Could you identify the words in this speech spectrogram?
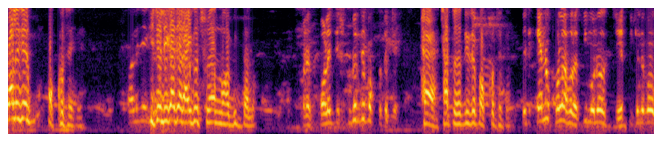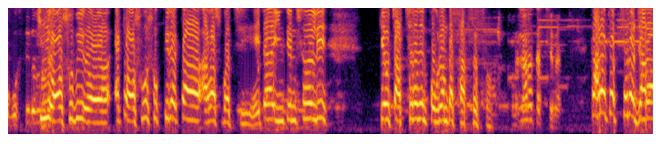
কলেজের পক্ষ থেকে। কলেজে নিচে লেখা আছে রায়গঞ্জ সুনাথ মহাবিদ্যালয়। মানে কলেজের স্টুডেন্টদের পক্ষ থেকে? হ্যাঁ ছাত্রছাত্রীদের পক্ষ থেকে। এটা কেন খোলা হলো? কি মনে হচ্ছে? পিছনে কোনো গোষ্ঠী কি অশুভি একটা অশুভ শক্তির একটা আভাস পাচ্ছি। এটা ইন্টেনশনালি কেউ চাচ্ছে না যে প্রোগ্রামটা সাকসেস হোক। কারা চাচ্ছে না? কারা চাচ্ছে না? যারা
